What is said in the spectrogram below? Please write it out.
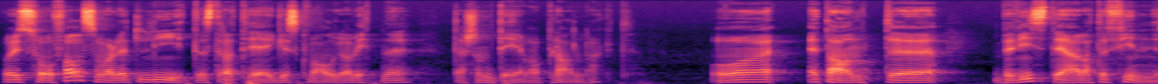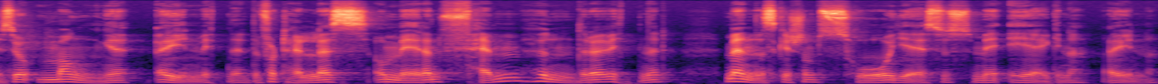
og i så fall så var det et lite strategisk valg av vitner dersom det var planlagt. Og et annet eh, bevis det er at det finnes jo mange øyenvitner. Det fortelles om mer enn 500 vitner, mennesker som så Jesus med egne øyne.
